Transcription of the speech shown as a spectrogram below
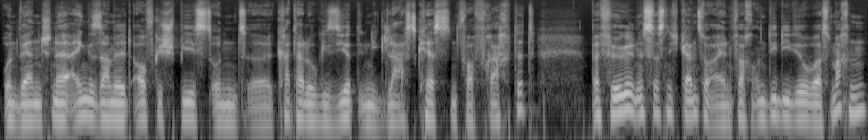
und werden schnell eingesammelt, aufgespießt und äh, katalogisiert in die Glaskästen verfrachtet. Bei Vögeln ist das nicht ganz so einfach und die, die sowas machen,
